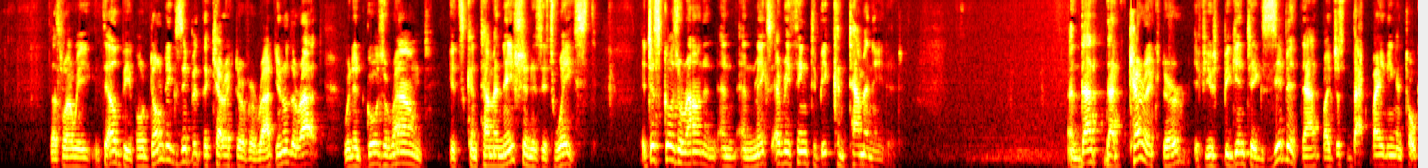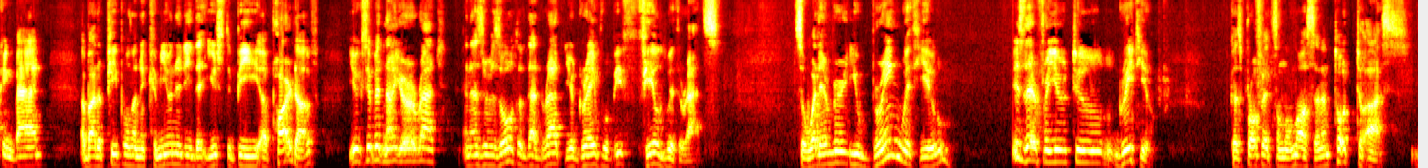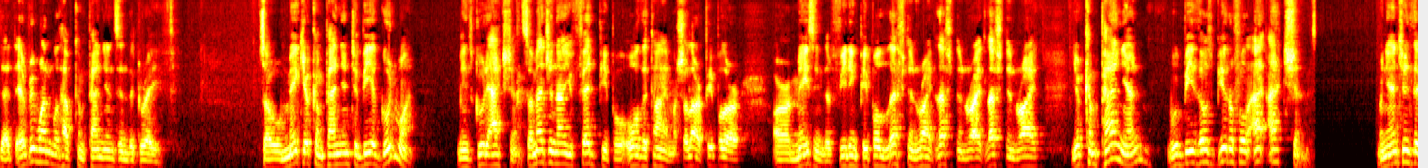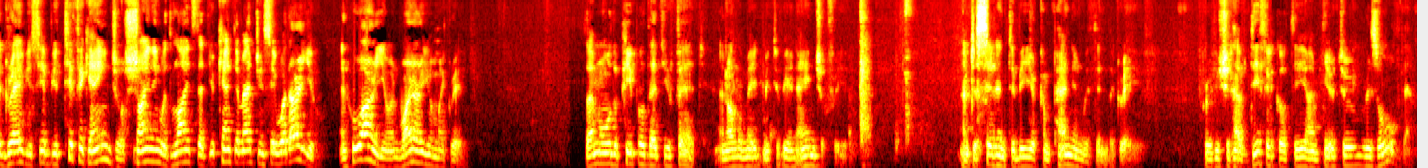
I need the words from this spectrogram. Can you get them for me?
That's why we tell people, don't exhibit the character of a rat. You know the rat when it goes around its contamination is its waste. It just goes around and, and, and makes everything to be contaminated. And that, that character if you begin to exhibit that by just backbiting and talking bad about a people and a community that used to be a part of, you exhibit now you're a rat and as a result of that rat your grave will be filled with rats. So whatever you bring with you is there for you to greet you. Because Prophet taught to us that everyone will have companions in the grave. So make your companion to be a good one, means good action. So imagine now you fed people all the time, mashaAllah people are are amazing, they're feeding people left and right, left and right, left and right. Your companion will be those beautiful actions. When you enter the grave you see a beatific angel shining with lights that you can't imagine, say, what are you and who are you and why are you in my grave? So I'm all the people that you fed and Allah made me to be an angel for you and to sit and to be your companion within the grave. For if you should have difficulty I'm here to resolve them.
